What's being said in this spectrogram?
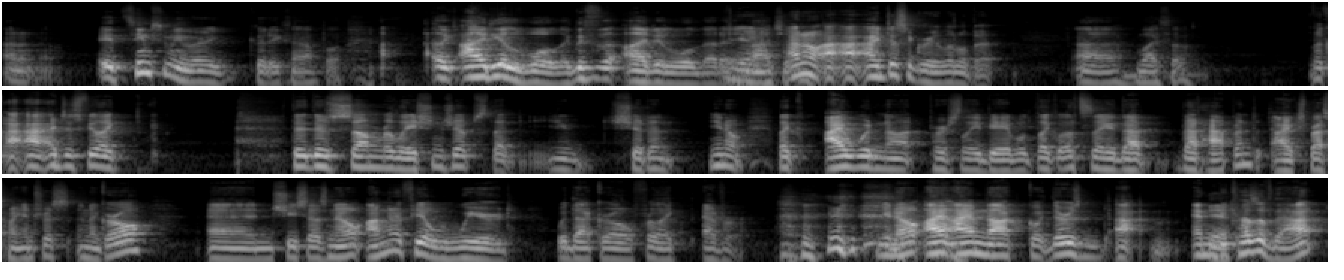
I don't know. It seems to me a very good example. Like ideal world, like this is the ideal world that I Yeah, imagine. I don't know. I, I disagree a little bit. Uh, why so? Look, I, I just feel like there, there's some relationships that you shouldn't. You know, like I would not personally be able. Like, let's say that that happened. I express my interest in a girl, and she says no. I'm gonna feel weird with that girl for like ever. You know, I I'm not going. There's uh, and Yeah. because of that,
